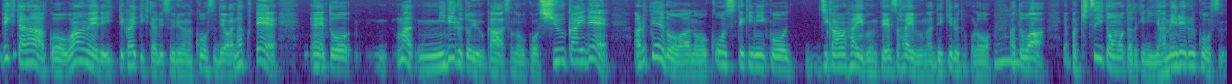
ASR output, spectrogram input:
できたらこうワンウェイで行って帰ってきたりするようなコースではなくてえっ、とまあ見れるというかそのこう周回である程度あのコース的にこう時間配分ペース配分ができるところ、うん。あとはやっぱきついと思った時にやめれるコース。うん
